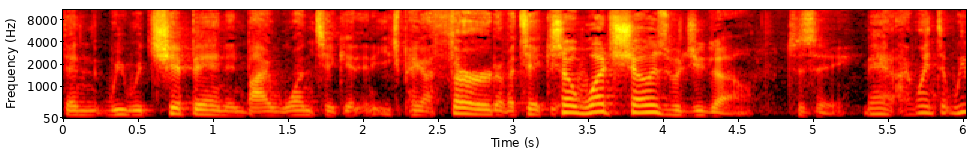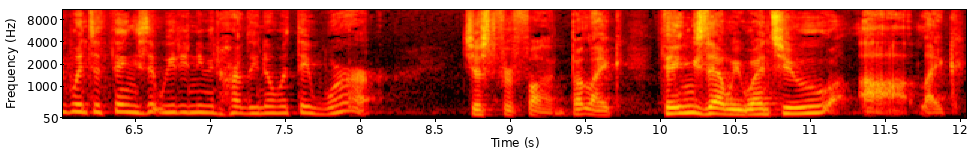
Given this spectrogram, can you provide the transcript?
then we would chip in and buy one ticket and each pay a third of a ticket. So, what shows would you go to see? man, I went to we went to things that we didn't even hardly know what they were. Just for fun. But like things that we went to, uh, like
